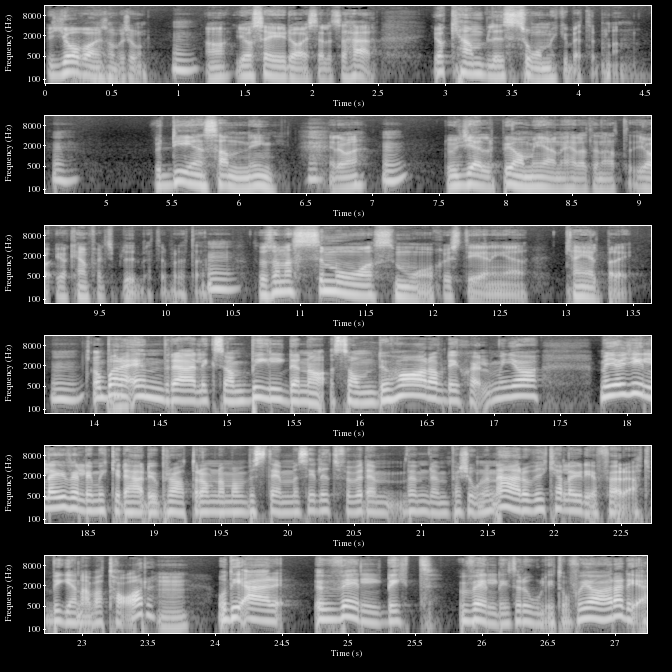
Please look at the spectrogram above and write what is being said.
jag var en sån person. Ja, jag säger idag istället så här. Jag kan bli så mycket bättre på namn. För det är en sanning. Är du med? Då hjälper jag mig gärna hela tiden att jag, jag kan faktiskt bli bättre på detta. Så sådana små, små justeringar kan hjälpa dig. Mm. Och bara ändra liksom bilden som du har av dig själv. Men jag, men jag gillar ju väldigt mycket det här du pratar om när man bestämmer sig lite för vem den, vem den personen är. Och vi kallar ju det för att bygga en avatar. Och det är väldigt, väldigt roligt att få göra det.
